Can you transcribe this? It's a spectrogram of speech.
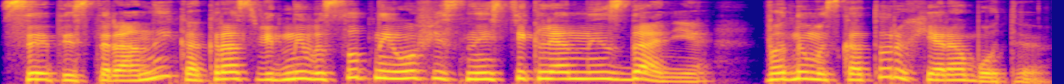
С этой стороны как раз видны высотные офисные стеклянные здания, в одном из которых я работаю.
